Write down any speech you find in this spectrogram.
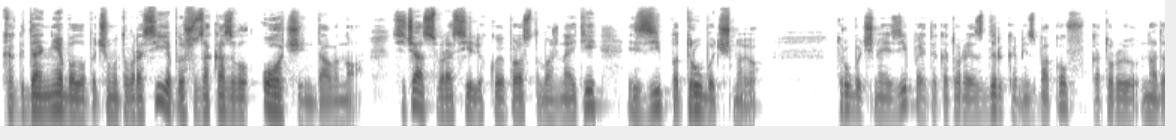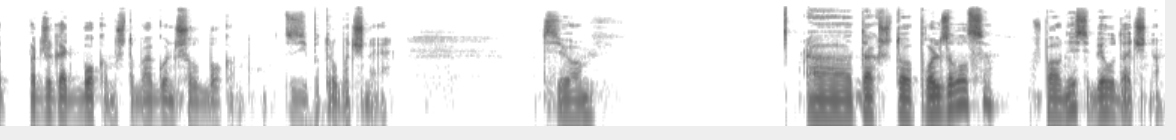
когда не было почему-то в России, я потому что заказывал очень давно. Сейчас в России легко и просто можно найти зипа трубочную. Трубочная зипа – это которая с дырками с боков, которую надо поджигать боком, чтобы огонь шел боком. Вот зипа трубочная. Все. А, так что пользовался вполне себе удачно.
